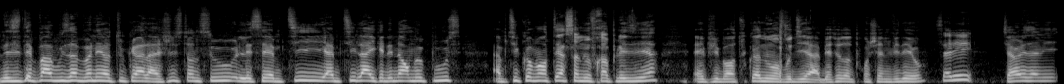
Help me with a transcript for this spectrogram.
N'hésitez pas à vous abonner en tout cas là, juste en dessous, laissez un petit, un petit like, un énorme pouce, un petit commentaire, ça nous fera plaisir. Et puis bon, en tout cas, nous on vous dit à bientôt dans notre prochaine vidéo. Salut Ciao les amis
